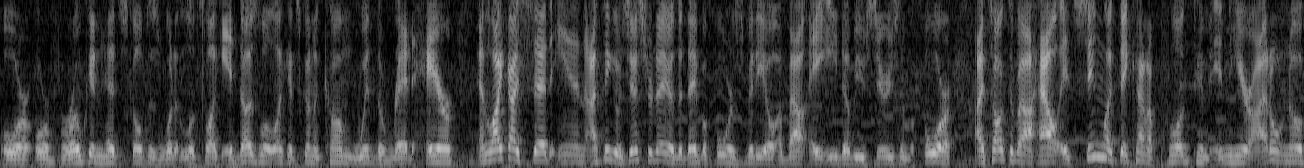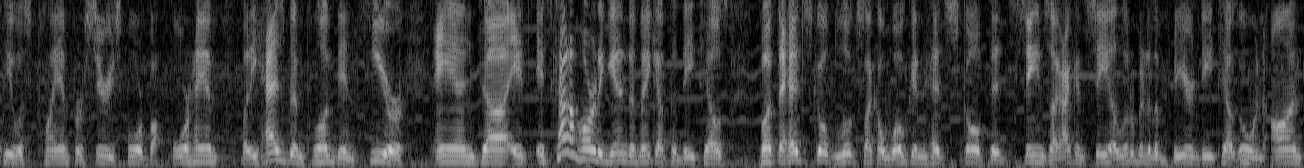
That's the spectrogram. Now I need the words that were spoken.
or, or broken head sculpt is what it looks like. It does look like it's going to come with the red hair, and like I said in, I think it was yesterday or the day before's video about AEW Series number 4, I talked about how it seemed like they kind of plugged him in here. I don't know if he was planned for Series 4 beforehand, but he has been plugged in here, and uh, it's, it's kind of hard again to make out the details, but the head sculpt looks like a Woken head sculpt. It seems like I can see a little bit of the beard detail going on.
